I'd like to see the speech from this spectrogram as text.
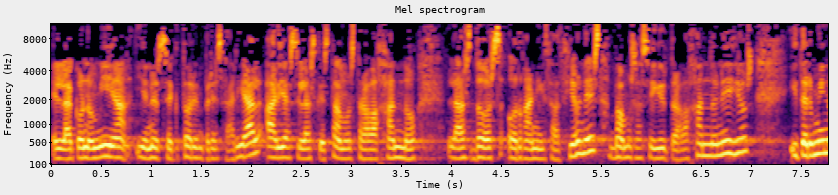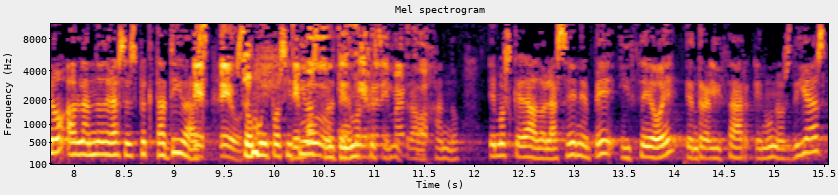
en la economía y en el sector empresarial, áreas en las que estamos estamos trabajando las dos organizaciones, vamos a seguir trabajando en ellos y termino hablando de las expectativas. Son muy positivas, pero tenemos que seguir trabajando. Hemos quedado la CNP y COE en realizar en unos días,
